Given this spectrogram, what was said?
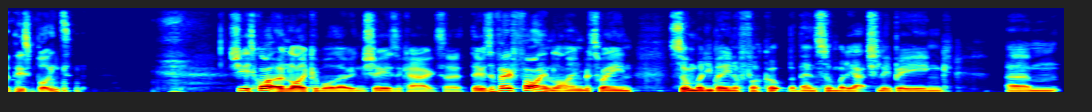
at this point? She is quite unlikable though, and she is a character. There's a very fine line between somebody being a fuck up, but then somebody actually being um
